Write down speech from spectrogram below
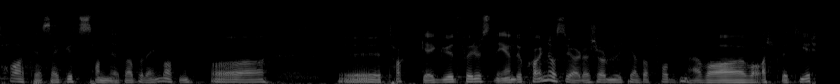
ta til seg Guds sannheter på den måten. Og uh, takke Gud for rustningen. Du kan også gjøre det selv om du ikke helt har fått med hva, hva alt betyr.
